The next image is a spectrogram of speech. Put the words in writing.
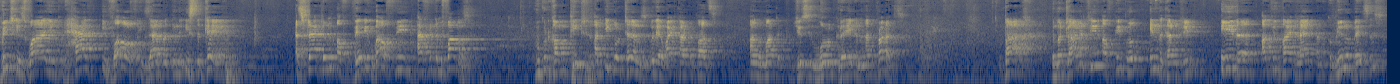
which is why you could have evolved, for example, in the Eastern Cape, a stratum of very wealthy African farmers who could compete on equal terms with their white counterparts on the market producing wool, grain, and other products. But the majority of people in the country either occupied land on a communal basis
